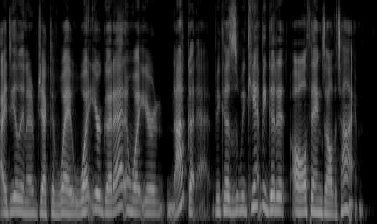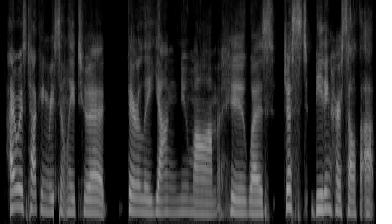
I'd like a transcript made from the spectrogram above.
ideally in an objective way what you're good at and what you're not good at because we can't be good at all things all the time. I was talking recently to a fairly young new mom who was just beating herself up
